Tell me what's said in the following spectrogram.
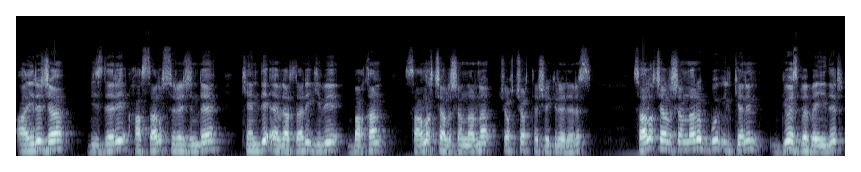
ayrıca bizleri hastalık sürecinde kendi evlatları gibi bakan sağlık çalışanlarına çok çok teşekkür ederiz. Sağlık çalışanları bu ülkenin göz bebeğidir.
